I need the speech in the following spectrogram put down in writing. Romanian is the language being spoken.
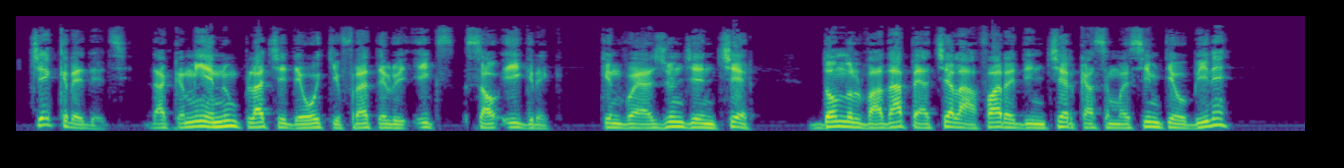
Ce credeți? Dacă mie nu-mi place de ochii fratelui X sau Y, când voi ajunge în cer, Domnul va da pe acela afară din cer ca să mă simt eu bine?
